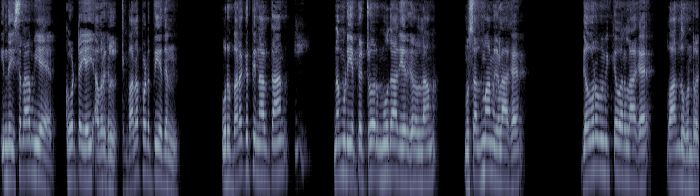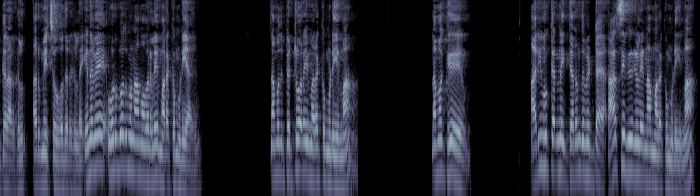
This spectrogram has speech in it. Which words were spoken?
இந்த இஸ்லாமிய கோட்டையை அவர்கள் பலப்படுத்தியதன் ஒரு பறக்கத்தினால்தான் நம்முடைய பெற்றோர் மூதாதையர்கள் எல்லாம் முசல்மான்களாக கௌரவமிக்கவர்களாக வாழ்ந்து கொண்டிருக்கிறார்கள் அருமை சகோதரர்களை. எனவே ஒருபோதும் நாம் அவர்களை மறக்க முடியாது. நமது பெற்றோரை மறக்க முடியுமா? நமக்கு அறிவு கண்ணை திறந்துவிட்ட ஆசிரியர்களை நாம் மறக்க முடியுமா?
